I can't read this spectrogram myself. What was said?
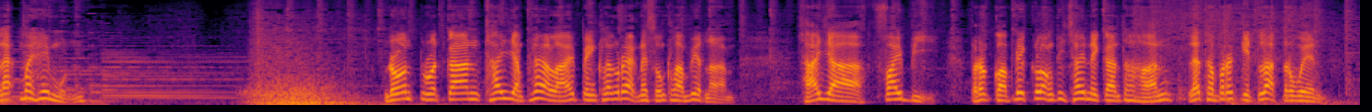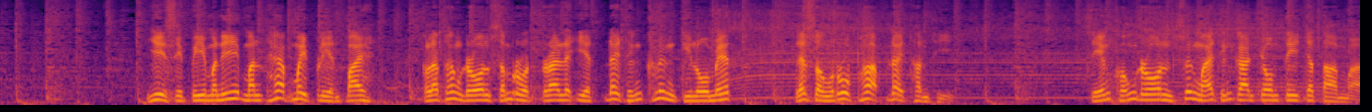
และไม่ให้หมุน โดรนตรวจการใช้อย่างแพร่หลายเป็นครั้งแรกในสงครามเวียดนาม ฉายาไฟบี ประกอบด้วยกล้องที่ใช้ในการทหาร และทำภารกิจลาดตระเวน 20 ปีมานี้มันแทบไม่เปลี่ยนไป กระทั่งโดรนสำรวจรายละเอียดได้ถึงครึ่งกิโลเมตร และส่งรูปภาพได้ทันที เสียงของโดรนซึ่งหมายถึงการโจมตีจะตามมา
